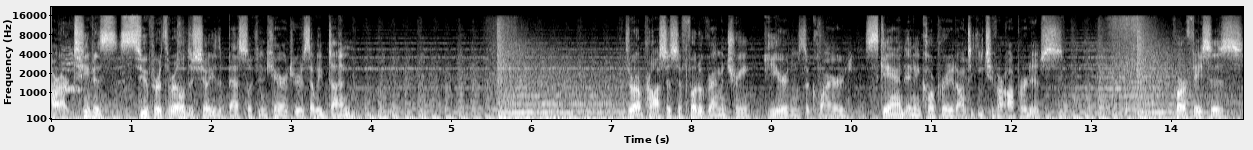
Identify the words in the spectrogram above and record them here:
Our art team is super thrilled to show you the best looking characters that we've done. Through our process of photogrammetry, gear was acquired, scanned, and incorporated onto each of our operatives. For our faces,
